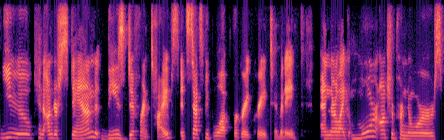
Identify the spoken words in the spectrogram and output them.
you can understand these different types, it sets people up for great creativity. And they're like more entrepreneurs,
